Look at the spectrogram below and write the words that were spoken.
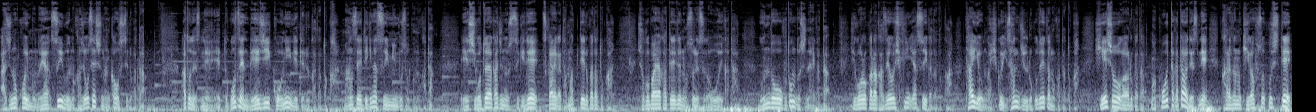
味の濃いものや水分の過剰摂取なんかをしている方。あとですね、えっと、午前0時以降に寝てる方とか、慢性的な睡眠不足の方。えー、仕事や家事のしすぎで疲れが溜まっている方とか職場や家庭でのストレスが多い方運動をほとんどしない方日頃から風邪をひきやすい方とか体温が低い36度以下の方とか冷え性がある方、まあ、こういった方はですね体の気が不足して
